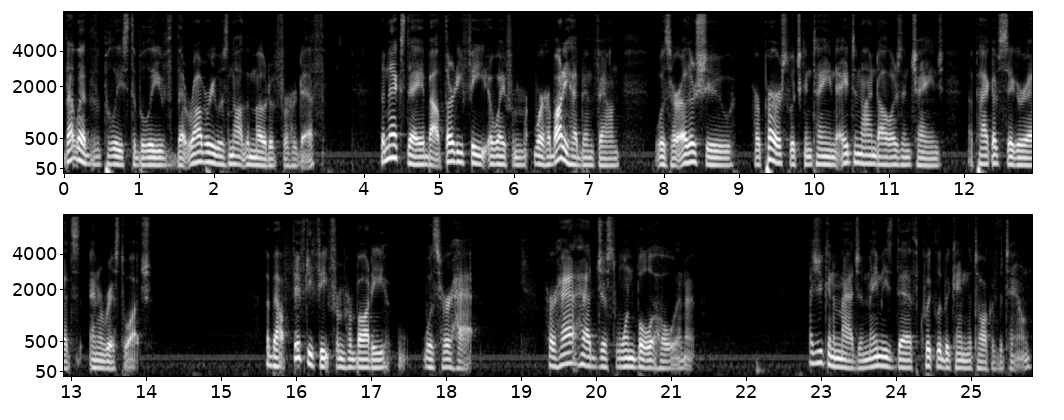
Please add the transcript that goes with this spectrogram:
That led the police to believe that robbery was not the motive for her death. The next day, about 30 feet away from where her body had been found, was her other shoe, her purse, which contained eight to nine dollars in change, a pack of cigarettes, and a wristwatch. About 50 feet from her body was her hat. Her hat had just one bullet hole in it. As you can imagine, Mamie's death quickly became the talk of the town.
